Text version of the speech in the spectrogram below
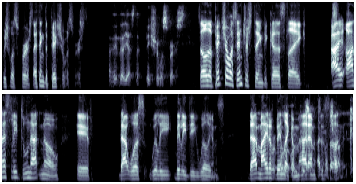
which was first? I think the picture was first. I think that yes, the picture was first. So the picture was interesting because like I honestly do not know if that was Willie Billy D. Williams. That might have Or- been or- like a or just Madame Tussauds.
